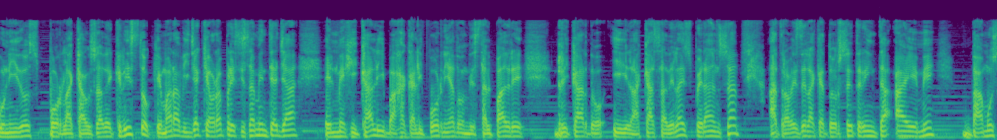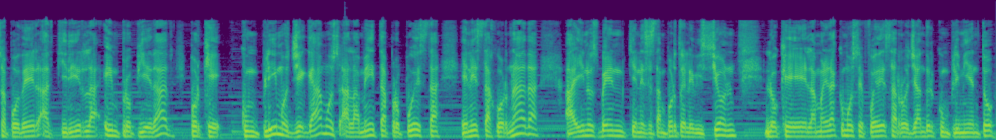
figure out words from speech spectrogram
unidos por la causa de Cristo. Qué maravilla que ahora precisamente allá en Mexicali, Baja California, donde está el padre Ricardo y la Casa de la Esperanza, a través de la 1430 AM, vamos a poder adquirirla en propiedad porque cumplimos, llegamos a la meta propuesta en esta jornada. Ahí nos ven quienes están por televisión, lo que la manera como se fue desarrollando el cumplimiento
